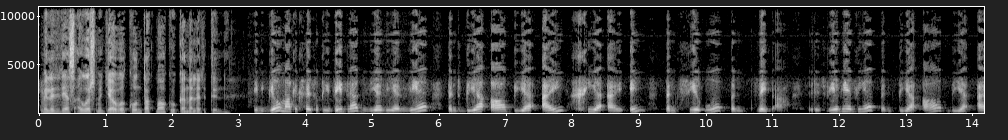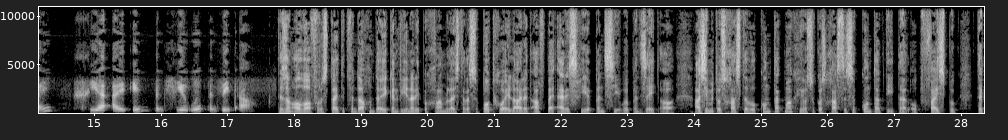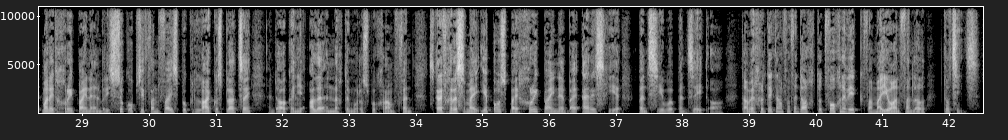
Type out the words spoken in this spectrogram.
Melody as ouers met jou wil kontak maak hoe kan hulle dit doen? Die heel maklikste is op die webblad www.babigin www.babagin.co.za. Dit is www.babagin.co.za. Dis dan alwaar vir ons tyd het vandag en jy kan weer na die program luister as 'n potgooi. Laai dit af by rsg.co.za. As jy met ons gaste wil kontak maak, gee ons ook ons gaste se kontakdetail op Facebook. Tik maar net Groepyne in by die soekopsie van Facebook, like ons bladsy en daar kan jy alle inligting oor ons program vind. Skryf gerus my e-pos by groepyne@rsg.co.za. daarmee groet ek dan vir vandag tot volgende week van my Johan van Lille. Totsiens.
